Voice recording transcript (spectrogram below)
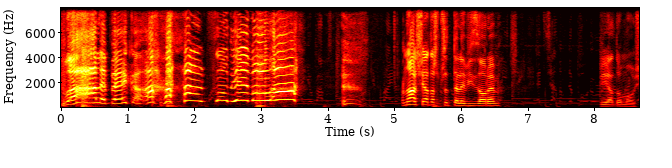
Ba, ale beka! Co nie? No a siadasz przed telewizorem. Wiadomość.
